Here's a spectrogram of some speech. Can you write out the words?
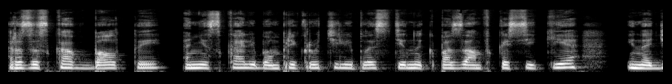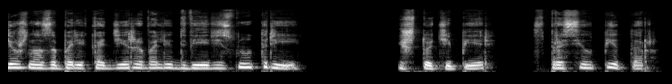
Разыскав болты, они с калибом прикрутили пластины к пазам в косяке и надежно забаррикадировали дверь изнутри. «И что теперь?» – спросил Питер.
